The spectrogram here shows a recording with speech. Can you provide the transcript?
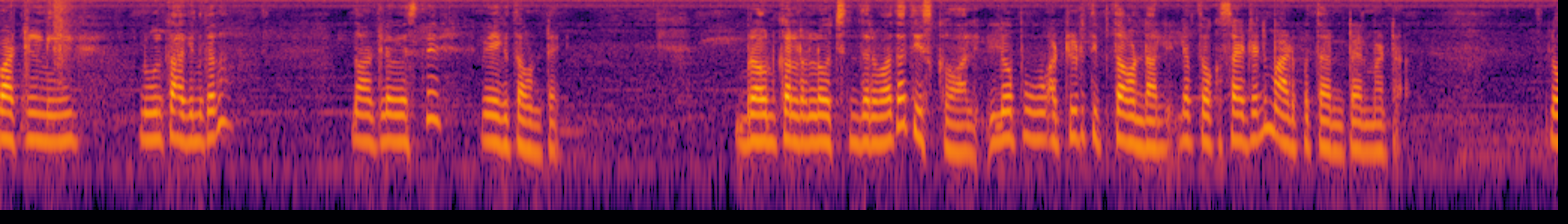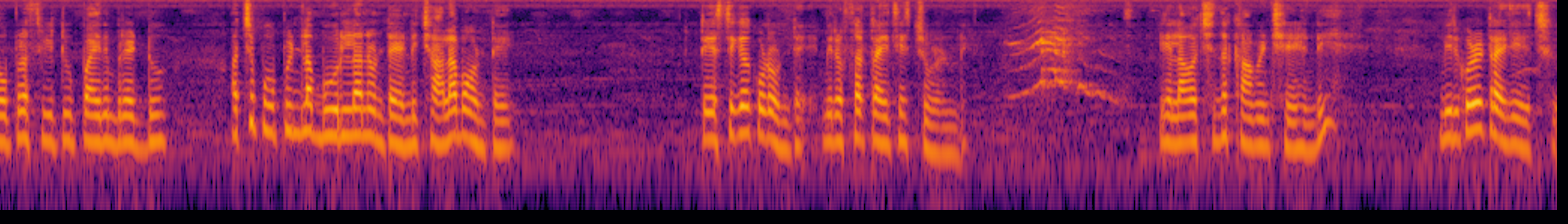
వాటిని నూనె కాగింది కదా? దాంట్లో వేస్తే వేగుతూ ఉంటాయి. బ్రౌన్ కలర్లో వచ్చిన తర్వాత తీసుకోవాలి. ఈలోపు అటు ఇటు తిప్పుతూ ఉండాలి. లేకపోతే ఒక సైడ్ అంటే మాడిపోతూ ఉంటాయి అనమాట లోపల స్వీటు పైన బ్రెడ్ అచ్చు పోపిండిలో బూరెలానే ఉంటాయండి. చాలా బాగుంటాయి. టేస్టీగా కూడా ఉంటాయి. మీరు ఒకసారి ట్రై చేసి చూడండి. ఎలా వచ్చిందో కామెంట్ చేయండి. మీరు కూడా ట్రై చేయొచ్చు.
